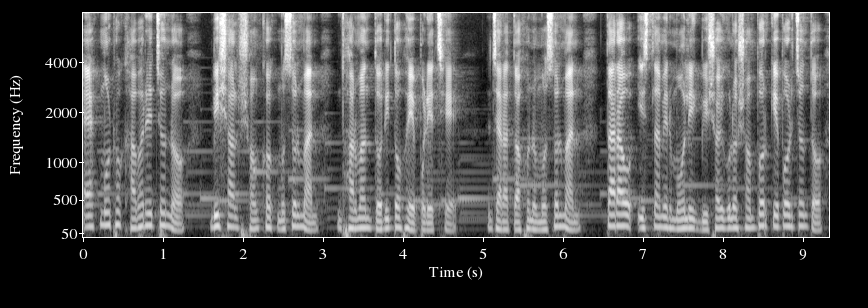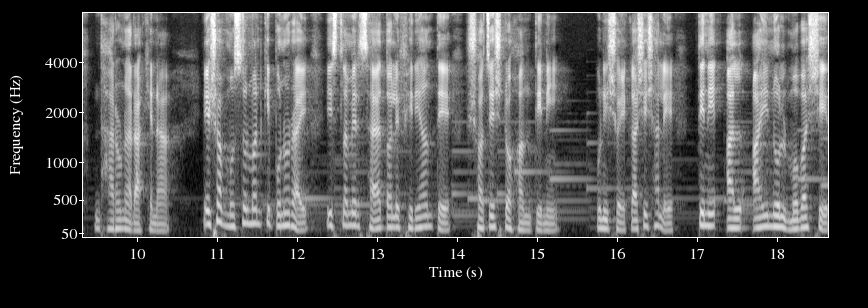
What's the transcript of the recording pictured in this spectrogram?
এক মুঠো খাবারের জন্য বিশাল সংখ্যক মুসলমান ধর্মান্তরিত হয়ে পড়েছে। যারা তখনও মুসলমান, তারাও ইসলামের মৌলিক বিষয়গুলো সম্পর্কে পর্যন্ত ধারণা রাখে না। এসব মুসলমানকে পুনরায় ইসলামের ছায়াতলে ফিরিয়ে আনতে সচেষ্ট হন তিনি? উনিশশো একাশি সালে তিনি আল আইনুল মুবাসির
